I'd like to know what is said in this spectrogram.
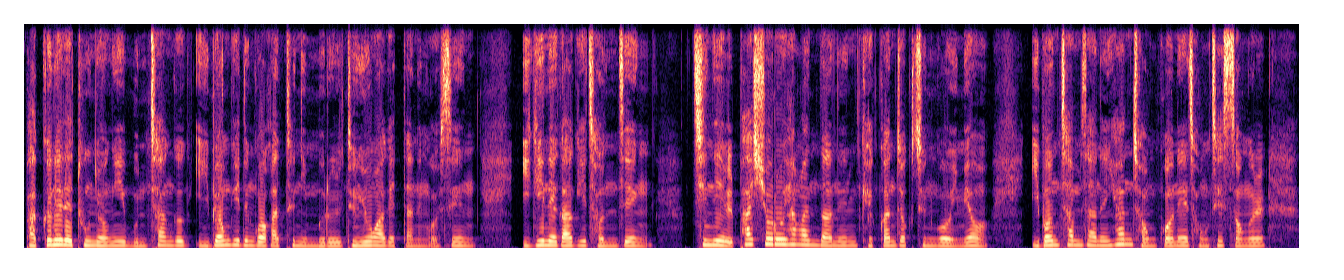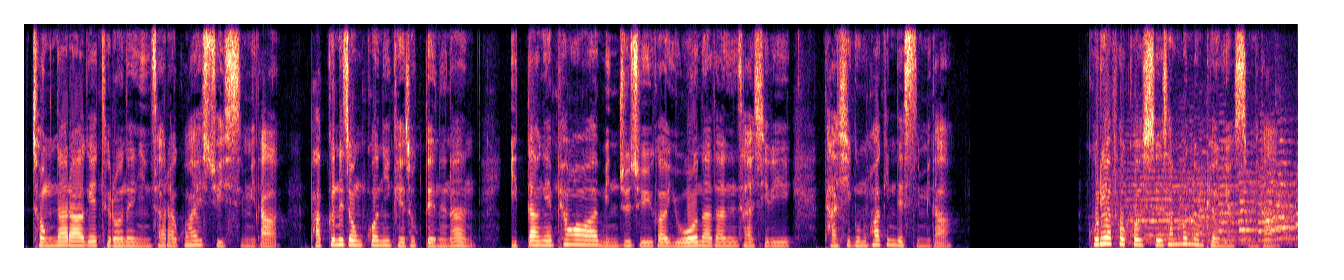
박근혜 대통령이 문창극 이병기 등과 같은 인물을 등용하겠다는 것은 이기 내각이 전쟁, 친일, 파쇼로 향한다는 객관적 증거이며 이번 참사는 현 정권의 정체성을 적나라하게 드러낸 인사라고 할 수 있습니다. 박근혜 정권이 계속되는 한 이 땅의 평화와 민주주의가 요원하다는 사실이 다시금 확인됐습니다. 코리아 포커스 3분 논평이었습니다.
